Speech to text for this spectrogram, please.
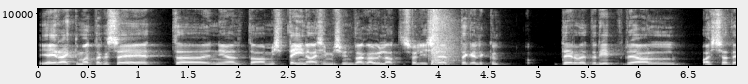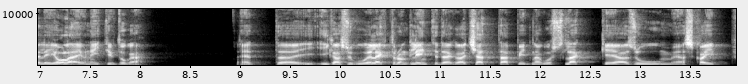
jäi rääkimata ka see, et äh, nii-öelda, mis teine asi, mis mind väga üllatas, oli see, et tegelikult terved reaalasjadel ei ole ju native tuge. et äh, igasugu Electron klientidega chat äpid nagu Slack ja Zoom ja Skype,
